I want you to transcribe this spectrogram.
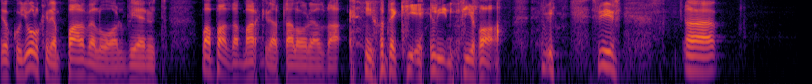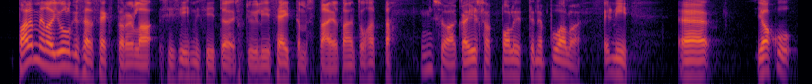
joku julkinen palvelu on vienyt vapaalta markkinataloudelta jotenkin elintilaa? siis äh, Paljon meillä on julkisella sektorilla siis ihmisiä töissä yli 700 jotain tuhatta. Se on aika iso poliittinen puolue. Niin. Äh, joku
